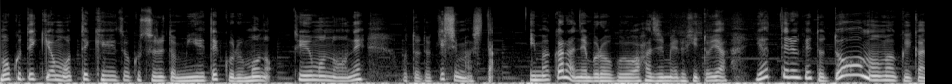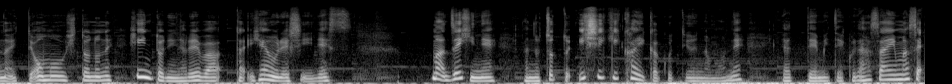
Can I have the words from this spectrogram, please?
目的を持って継続すると見えてくるものというものをねお届けしました。今からねブログを始める人ややってるけどどうもうまくいかないって思う人のねヒントになれば大変嬉しいです。まあ是非ねあのちょっと意識改革っていうのもねやってみてくださいませ。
